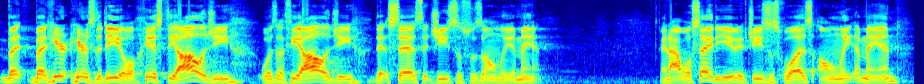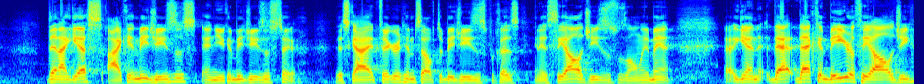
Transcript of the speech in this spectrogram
but but here, here's the deal his theology was a theology that says that Jesus was only a man. And I will say to you, if Jesus was only a man, then I guess I can be Jesus and you can be Jesus too. This guy had figured himself to be Jesus because in his theology, Jesus was only a man. Again, that, that can be your theology.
